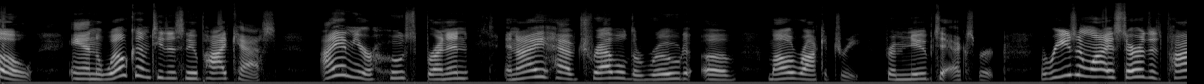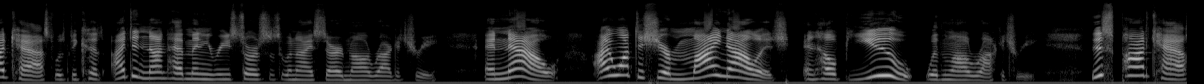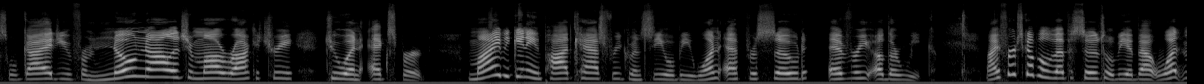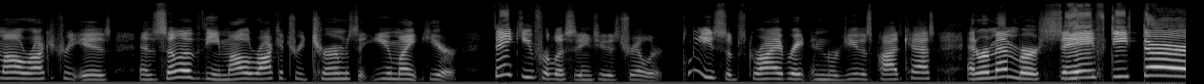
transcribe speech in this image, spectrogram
Hello, and welcome to this new podcast. I am your host, Brennan, and I have traveled the road of model rocketry from noob to expert. The reason why I started this podcast was because I did not have many resources when I started model rocketry. And now, I want to share my knowledge and help you with model rocketry. This podcast will guide you from no knowledge of model rocketry to an expert. My beginning podcast frequency will be one episode every other week. My first couple of episodes will be about what model rocketry is and some of the model rocketry terms that you might hear. Thank you for listening to this trailer. Please subscribe, rate, and review this podcast. And remember, safety third!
